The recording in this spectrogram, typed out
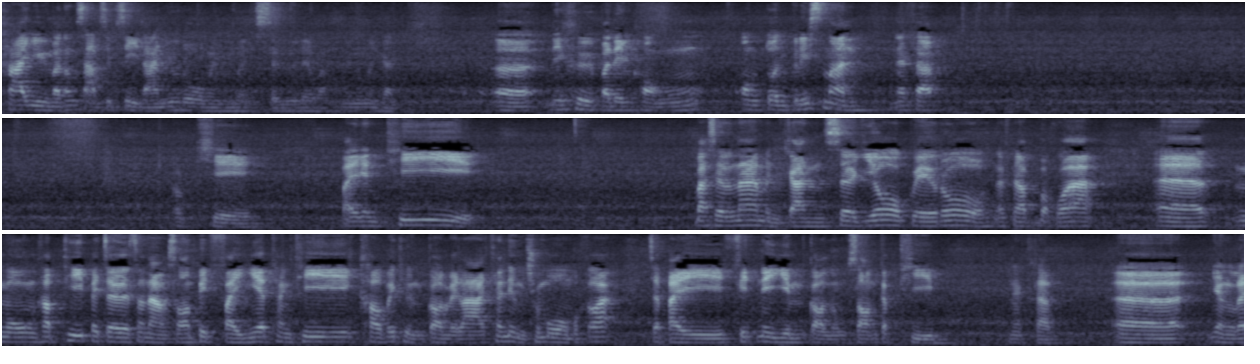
ค่ายืมมาต้อง 34 ล้านยูโรมันเหมือนซื้อเลยวะไม่รู้เหมือนกันเอ่อนี่คือประเด็นของอองตวนกรีซมันน์นะครับ โอเค ไปกันที่บาร์เซโลนาเหมือนกันเซอร์กิโออเกวโร่นะครับบอกว่างงครับที่ไปเจอสนามซ้อมปิดไฟเงียบทั้งที่เขาไปถึงก่อนเวลาแค่หนึ่งชั่วโมงเพราะว่าจะไปฟิตในยิมก่อนลงซ้อมกับทีมนะครับอออย่างไร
